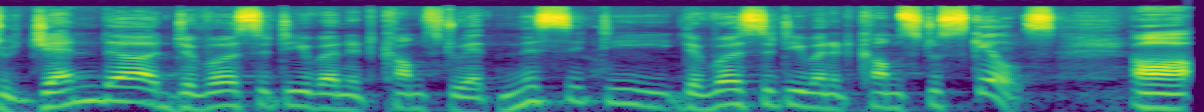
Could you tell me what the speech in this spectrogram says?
to gender, diversity when it comes to ethnicity, diversity when it comes to skills. Uh,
